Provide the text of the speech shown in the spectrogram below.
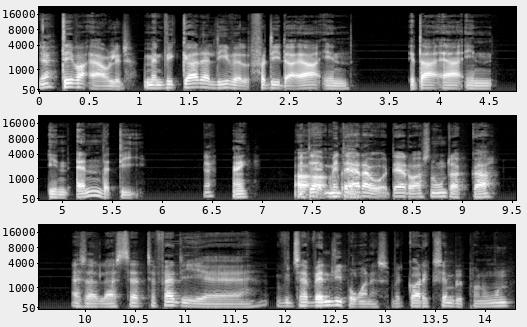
Ja. Det var ærgerligt, men vi gør det alligevel, fordi der er en, der er en, en anden værdi. Ja. Ikke? Og, men, der, men der, er der, jo, der er der også nogen, der gør. Altså lad os tage, tage fat i, uh, vi tager venligboerne som et godt eksempel på nogen,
